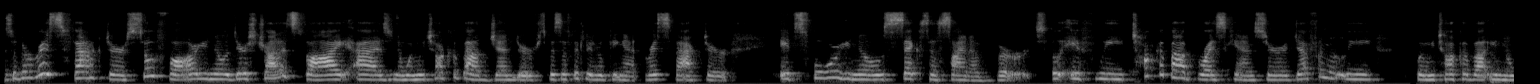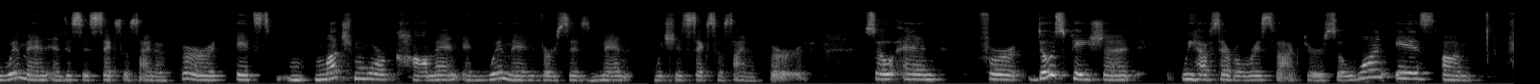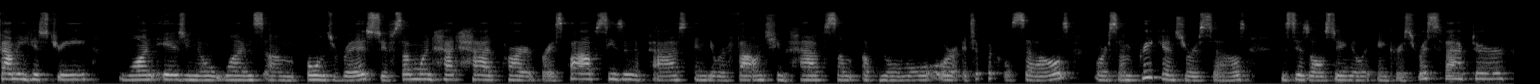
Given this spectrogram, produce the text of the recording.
So the risk factors so far, you know, they're stratified as, you know, when we talk about gender, specifically looking at risk factor, it's for, you know, sex as sign of birth. So if we talk about breast cancer, definitely when we talk about, you know, women, and this is sex as sign of birth, it's much more common in women versus men, which is sex as sign of birth. So, and for those patients, we have several risk factors. So one is um, family history. One is, you know, one's um, own risk. If someone had had prior breast biopsies in the past and they were found to have some abnormal or atypical cells or some precancerous cells, this is also, you know, an increased risk factor.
